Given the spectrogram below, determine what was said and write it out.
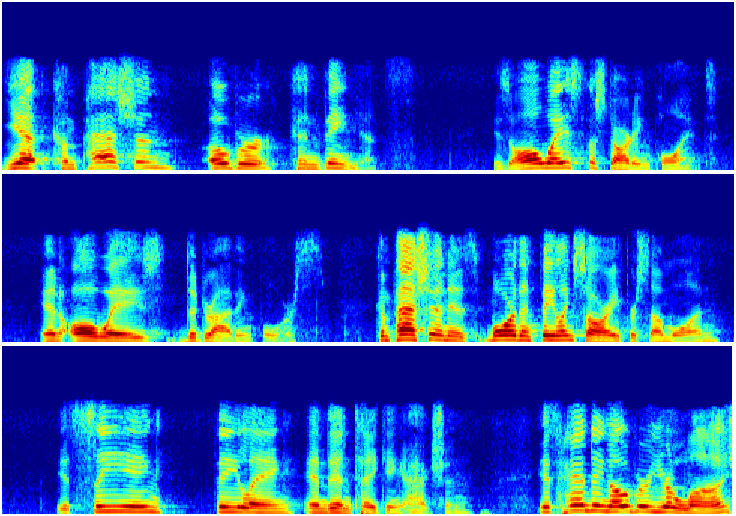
Yet, compassion over convenience is always the starting point and always the driving force. Compassion is more than feeling sorry for someone, it's seeing, feeling, and then taking action. It's handing over your lunch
